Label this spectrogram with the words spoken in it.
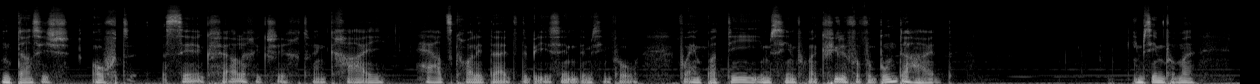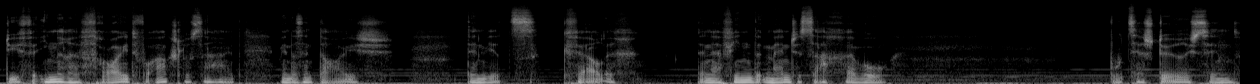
Und das ist oft sehr gefährliche Geschichte, wenn keine Herzqualitäten dabei sind, im Sinne von, von Empathie, im Sinne von einem Gefühl von Verbundenheit, im Sinne von einer tiefen inneren Freude, von Angeschlossenheit. Wenn das nicht da ist, dann wird es gefährlich. Dann erfinden Menschen Sachen, wo, wo zerstörerisch sind.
